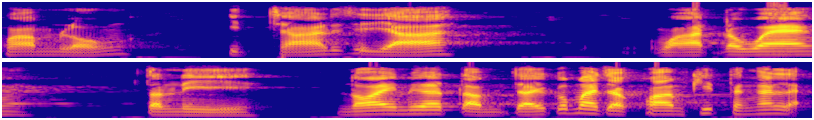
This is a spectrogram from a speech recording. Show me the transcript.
ความหลง อิจฉาริษยา หวาดระแวง ตนี น้อยเนื้อต่ำใจก็มาจากความคิดทั้งนั้นแหละ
